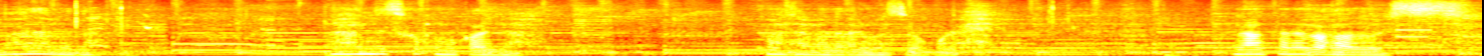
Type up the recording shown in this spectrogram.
まだまだ。何ですかこの階段。まだまだありますよこれ。なかなかハードです。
